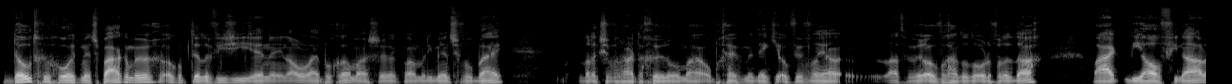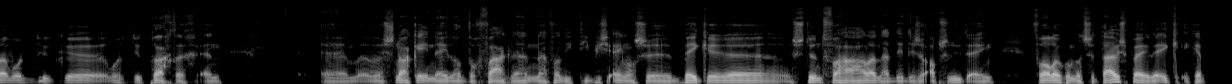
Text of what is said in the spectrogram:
doodgegooid met Spakenburg. Ook op televisie en in allerlei programma's uh, kwamen die mensen voorbij. Wat ik ze van harte gun Maar op een gegeven moment denk je ook weer van ja, laten we weer overgaan tot de orde van de dag. Maar die halve finale wordt natuurlijk, uh, wordt natuurlijk prachtig. En um, we snakken in Nederland toch vaak naar, naar van die typisch Engelse beker uh, stuntverhalen. Nou, dit is er absoluut één. Vooral ook omdat ze thuis spelen. Ik, ik heb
